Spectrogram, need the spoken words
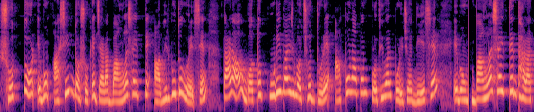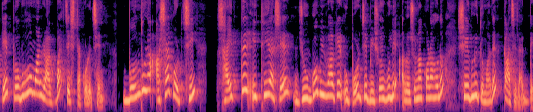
সত্তর এবং আশির দশকে যারা বাংলা সাহিত্যে আবির্ভূত হয়েছেন, তারাও গত কুড়ি বাইশ বছর ধরে আপন আপন প্রতিভার পরিচয় দিয়েছেন এবং বাংলা সাহিত্যের ধারাকে প্রবহমান রাখবার চেষ্টা করেছেন। বন্ধুরা, আশা করছি সাহিত্যের ইতিহাসের যুগ বিভাগের উপর যে বিষয়গুলি আলোচনা করা হলো, সেগুলি তোমাদের কাজে লাগবে।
